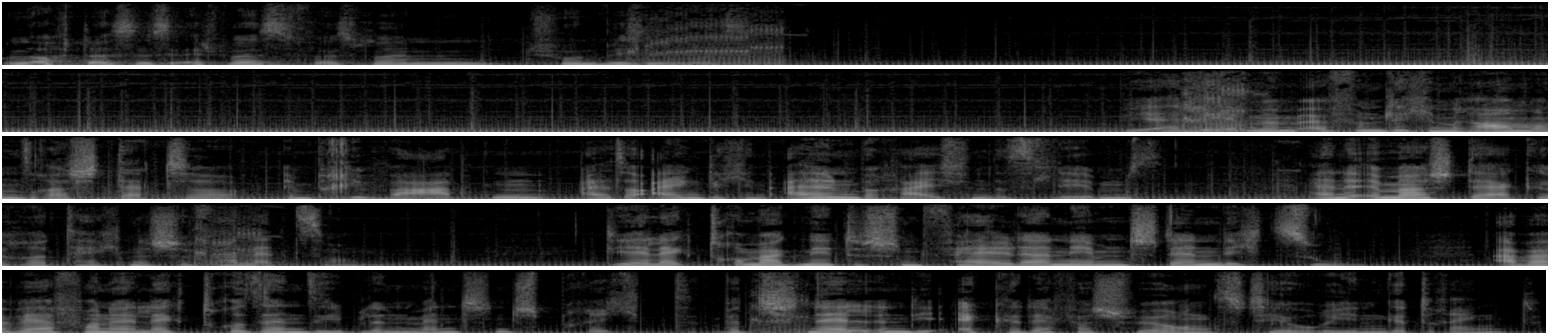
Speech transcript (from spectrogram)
Und auch das ist etwas, was man schon wissen muss. Wir erleben im öffentlichen Raum unserer Städte, im privaten, also eigentlich in allen Bereichen des Lebens, eine immer stärkere technische Vernetzung. Die elektromagnetischen Felder nehmen ständig zu, Aber wer von elektrosensiblen Menschen spricht, wird schnell in die Ecke der Verschwörungstheorien gedrängt.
